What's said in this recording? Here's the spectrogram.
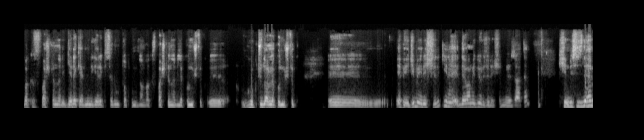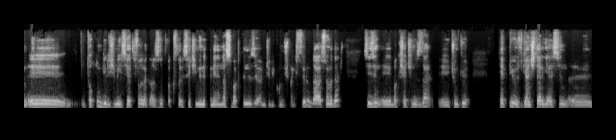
vakıf başkanları, gerek Ermeni gerekse Rum toplumundan vakıf başkanlarıyla konuştuk. Ee, hukukçularla konuştuk. Ee, epeyce bir eleştirdik. Yine devam ediyoruz eleştirmeye zaten. Şimdi sizle hem e, toplum girişimi inisiyatifi olarak azınlık vakıfları seçim yönetmeliğine nasıl baktığınızı önce bir konuşmak istiyorum. Daha sonra da sizin e, bakış açınızda e, çünkü hep diyoruz gençler gelsin e,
